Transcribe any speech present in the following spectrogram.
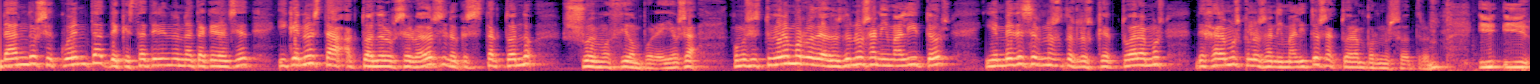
dándose cuenta de que está teniendo un ataque de ansiedad y que no está actuando el observador, sino que se está actuando su emoción por ella. O sea, como si estuviéramos rodeados de unos animalitos y en vez de ser nosotros los que actuáramos, dejáramos que los animalitos actuaran por nosotros. Y,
